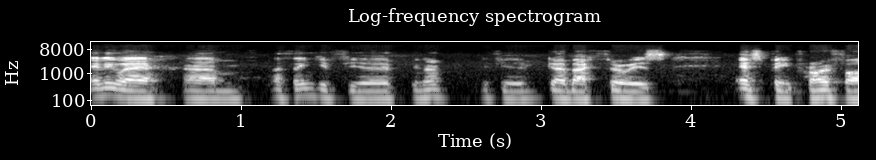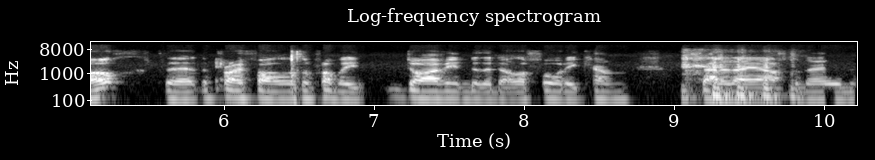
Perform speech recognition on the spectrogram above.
Anywhere. Um, I think if you you know if you go back through his SP profile, the the profiles will probably dive into the dollar forty come Saturday afternoon.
